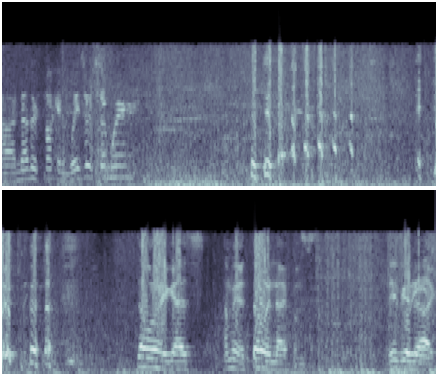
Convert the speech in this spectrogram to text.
Uh, another fucking wizard somewhere? Don't worry, guys. I'm gonna throw a knife him. He's gonna be like,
